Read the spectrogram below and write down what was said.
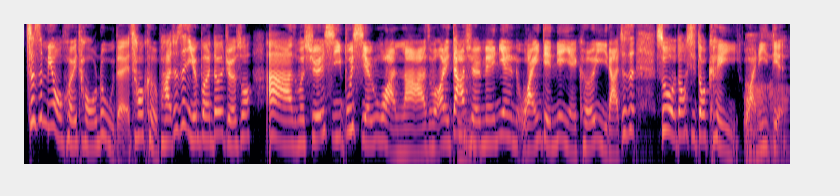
这是没有回头路的，超可怕。就是你原本都会觉得说啊，什么学习不嫌晚啦，什么哦，你大学没念晚一点念也可以啦，嗯、就是所有东西都可以晚一点。哦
